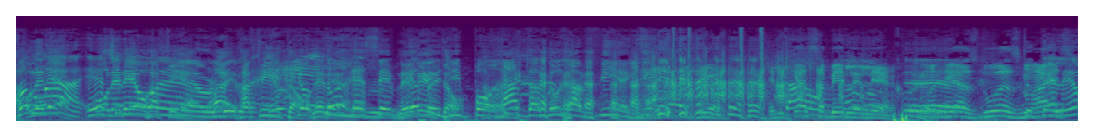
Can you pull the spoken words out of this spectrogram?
Vamos Ô, Lelê. lá, esse Ô, Lelê é meu, Rafinha? é, Vai, o- Rafinha eu- então. Eu Lelê. tô recebendo Lelê, então. de porrada do Rafinha aqui. Ele Tá quer saber, Lelê. mandei as duas Tu mais quer ler que dá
